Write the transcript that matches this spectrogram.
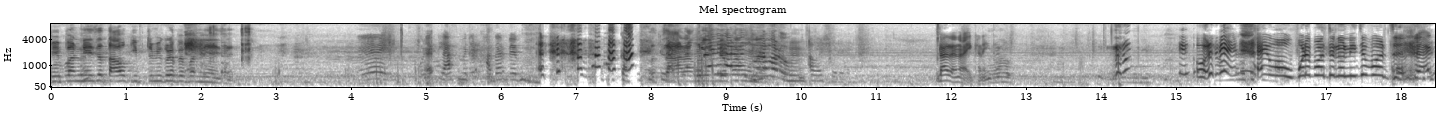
পেপার নিয়েছে তাও কিপটমি করে পেপার নিয়ে আইছে এই। ওটা ক্লাসমেটের খাতার পেপার চার আঙুলের পেপার মনে বড় আবার সরে দাঁড়া না এখানেই। ওরে, এই ও উপরে পড়ছে না নিচে পড়ছে? দেখ।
